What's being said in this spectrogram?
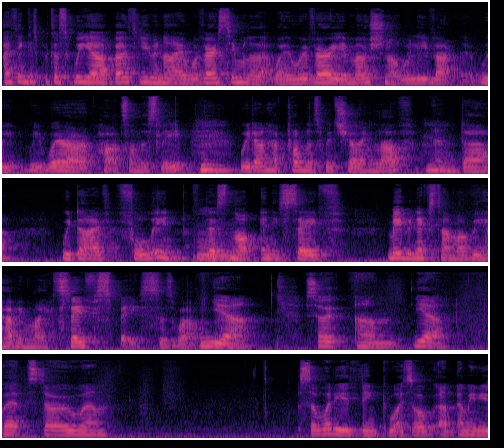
I think it's because we are both you and I. We're very similar that way. We're very emotional. We leave our we we wear our hearts on the sleeve. We don't have problems with showing love, and uh, we dive full in. There's not any safe. Maybe next time I'll be having my safe space as well. Yeah. So um, yeah. Well, so um, so what do you think? So I- I mean, you're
